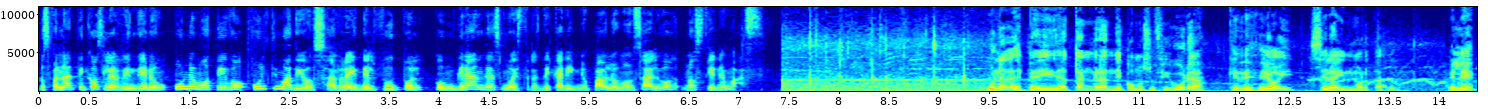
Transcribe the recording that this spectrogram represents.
Los fanáticos le rindieron un emotivo último adiós al rey del fútbol con grandes muestras de cariño. Pablo Monsalvo nos tiene más. Una despedida tan grande como su figura que desde hoy será inmortal. Pelé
